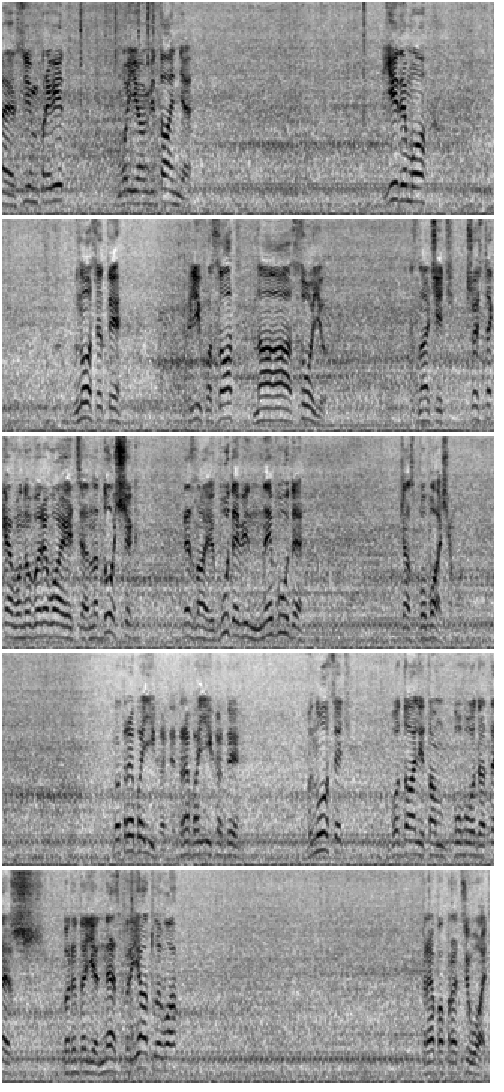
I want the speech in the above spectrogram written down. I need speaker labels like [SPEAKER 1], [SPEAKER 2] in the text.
[SPEAKER 1] Колеги, всім привіт! Мої вам вітання. Їдемо вносити гліфосат на сою. Значить, щось таке воно виривається на дощик. Не знаю, буде він, не буде. Зараз побачимо. Ну треба їхати. Треба їхати вносить, бо далі там погода теж передає несприятлива. Треба працювати.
